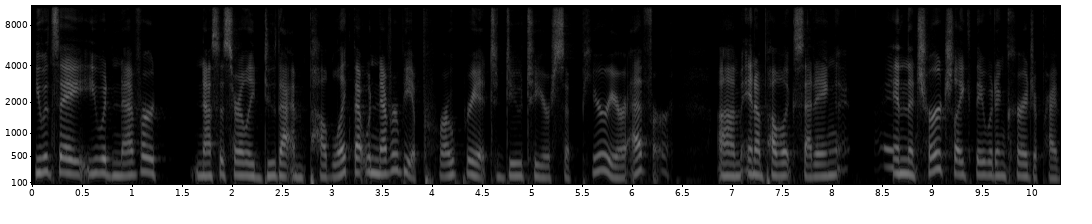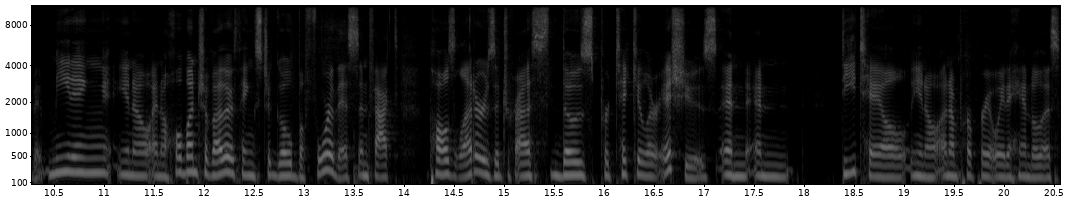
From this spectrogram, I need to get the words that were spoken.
You would say you would never necessarily do that in public. That would never be appropriate to do to your superior ever. Um, in a public setting in the church like they would encourage a private meeting you know and a whole bunch of other things to go before this. In fact paul's letters address those particular issues and and detail you know an appropriate way to handle this.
